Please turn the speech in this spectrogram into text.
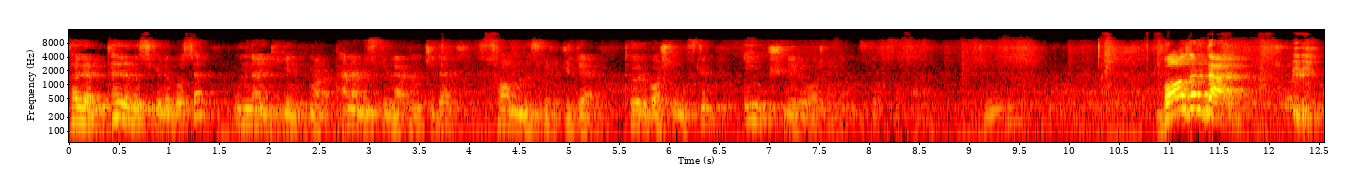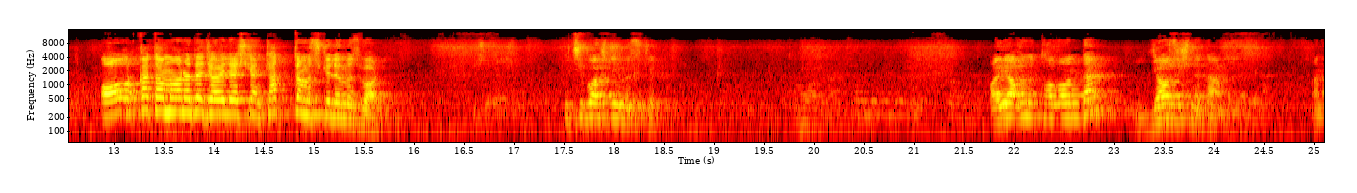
tili til muskuli bo'lsa undan keyin mana tana muskullarini ichida som muskuli juda to'rt boshli muskul eng kuchli rivojlangan muskul hisoblanadi boldirda orqa tomonida joylashgan katta muskulimiz bor. Uch boshlaymiz muskul oyoqni tovondan yozishni ta'minlaydi. Mana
